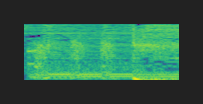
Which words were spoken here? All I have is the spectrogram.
Bye.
